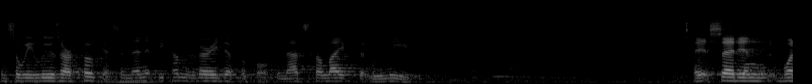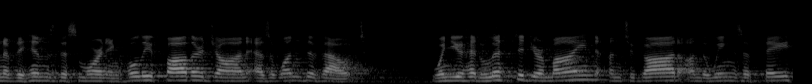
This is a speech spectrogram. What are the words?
and so we lose our focus, and then it becomes very difficult, and that's the life that we lead. It said in one of the hymns this morning Holy Father John, as one devout, when you had lifted your mind unto God on the wings of faith,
